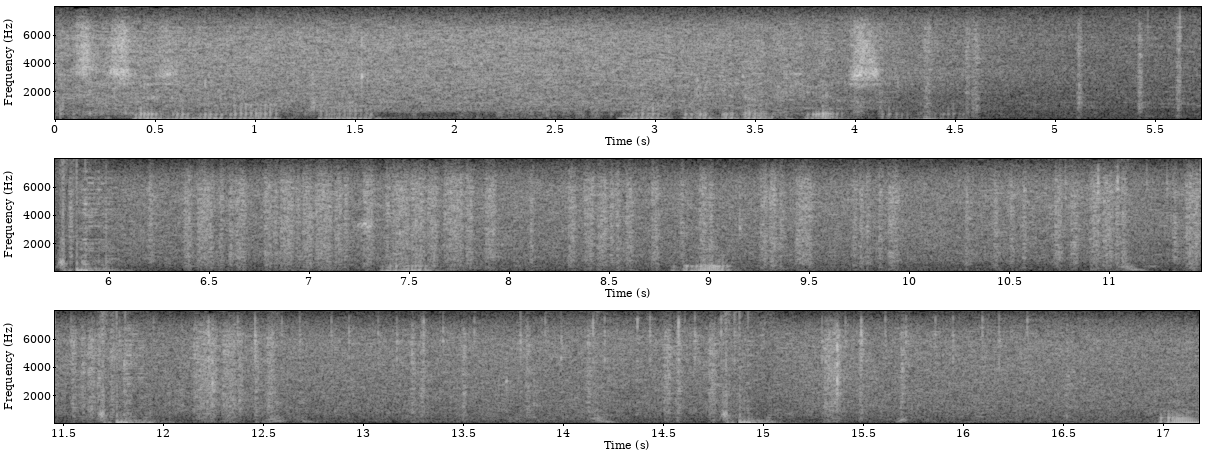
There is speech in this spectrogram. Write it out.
Because that's always a little apart. I'm going to get out here somehow. So, yeah. Yeah.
